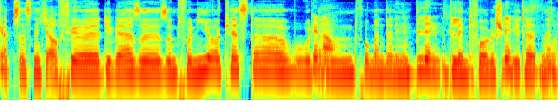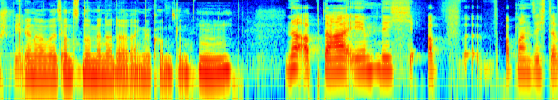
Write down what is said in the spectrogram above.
Gab es das nicht auch für diverse Sinfonieorchester, wo, Genau. dann, wo man dann blind. blind vorgespielt Blind hat? Ne? vorspielen. Genau, weil sonst nur Männer da reingekommen sind. Mhm. Ne, ob da eben nicht, ob, äh, ob man sich da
